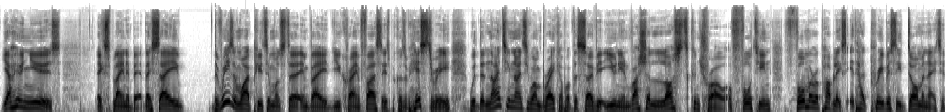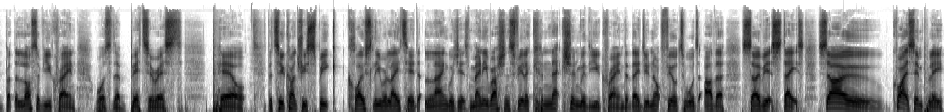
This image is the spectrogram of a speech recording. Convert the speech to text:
Yahoo News explain a bit. They say the reason why Putin wants to invade Ukraine, firstly, is because of history. With the 1991 breakup of the Soviet Union, Russia lost control of 14 former republics it had previously dominated, but the loss of Ukraine was the bitterest pill. The two countries speak closely related languages. Many Russians feel a connection with Ukraine that they do not feel towards other Soviet states. So, quite simply,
